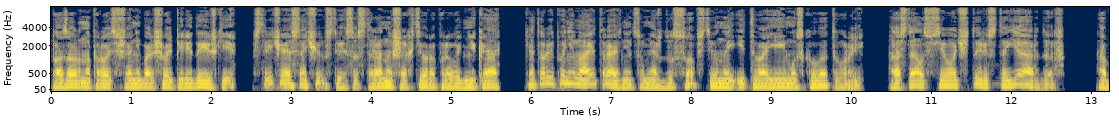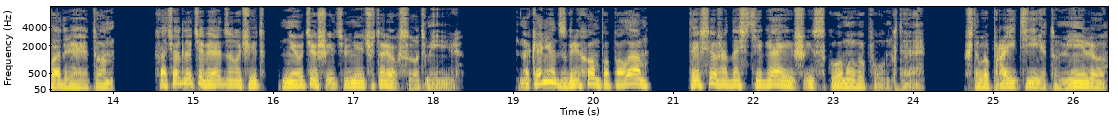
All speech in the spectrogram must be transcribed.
Позорно просишь о небольшой передышке, встречая сочувствие со стороны шахтера-проводника, который понимает разницу между собственной и твоей мускулатурой. Осталось всего 400 ярдов, — ободряет он. Хотя для тебя это звучит неутешительнее 400 миль. Наконец, с грехом пополам, ты все же достигаешь искомого пункта. Чтобы пройти эту милю,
